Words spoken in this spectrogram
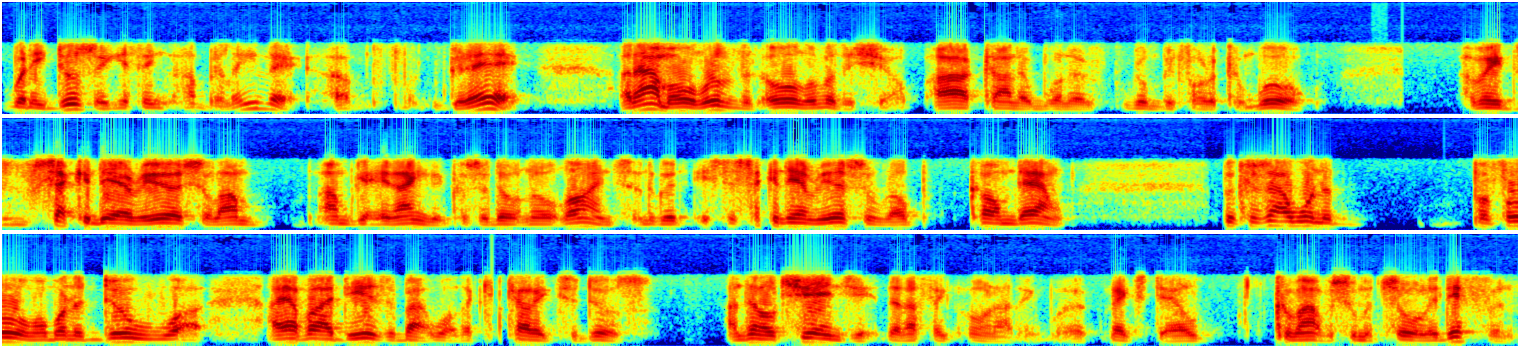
when he does it, you think, I believe it, I'm, great. And I'm all over all over the shop. I kind of want to run before I can walk. I mean, second day rehearsal, I'm I'm getting angry because I don't know lines, and I'm going, it's the second day rehearsal, Rob. Calm down, because I want to perform. I want to do what I have ideas about what the character does, and then I'll change it. Then I think, oh, that didn't work. Next day I'll come out with something totally different.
